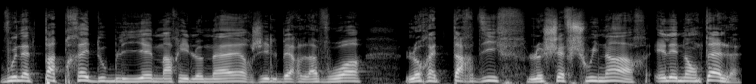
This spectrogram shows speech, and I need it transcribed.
vous n'êtes pas prêt d'oublier Marie Lemaire, Gilbert Lavoie, Laurette Tardif, le chef Chouinard et les Nantel,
